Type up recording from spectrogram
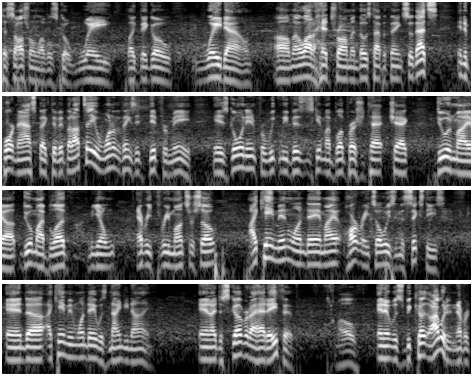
testosterone levels go way, like they go way down, um, and a lot of head trauma and those type of things. So that's an important aspect of it. But I'll tell you, one of the things it did for me is going in for weekly visits, getting my blood pressure t- checked doing my uh, doing my blood, you know, every three months or so. I came in one day and my heart rate's always in the 60s, and uh, I came in one day it was 99, and I discovered I had AFib. Oh. And it was because I would have never,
